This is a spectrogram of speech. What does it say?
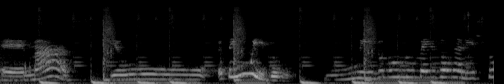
é, mas eu, eu tenho um ídolo, um ídolo no meio jornalístico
